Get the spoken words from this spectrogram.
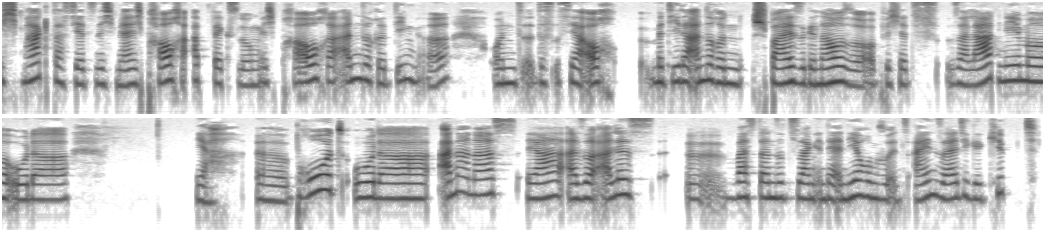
ich mag das jetzt nicht mehr, ich brauche Abwechslung, ich brauche andere Dinge. Und das ist ja auch mit jeder anderen Speise genauso, ob ich jetzt Salat nehme oder ja, äh, Brot oder Ananas, ja, also alles, äh, was dann sozusagen in der Ernährung so ins Einseitige kippt,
